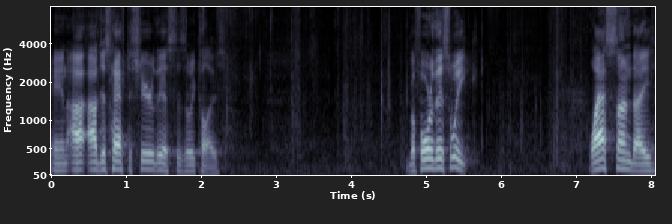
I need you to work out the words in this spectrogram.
And I, I just have to share this as we close. Before this week, last Sunday,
